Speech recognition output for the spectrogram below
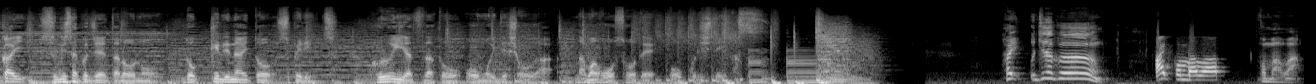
痛快杉作 J 太郎のドッキリナイトスピリッツ古いやつだとお思いでしょうが生放送でお送りしています。はい内田君はい、こんばんは。こんばんは。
